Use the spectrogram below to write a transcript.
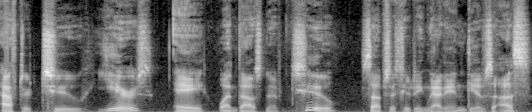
after two years, a 1000 of 2, substituting that in gives us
